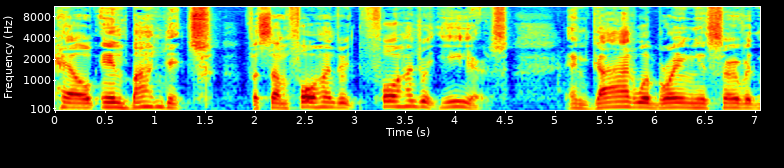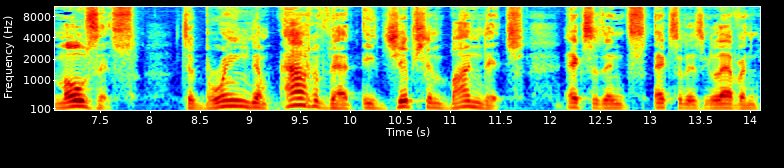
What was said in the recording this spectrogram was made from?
held in bondage for some 400, 400 years. And God will bring his servant Moses to bring them out of that Egyptian bondage. Exodus, Exodus 11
